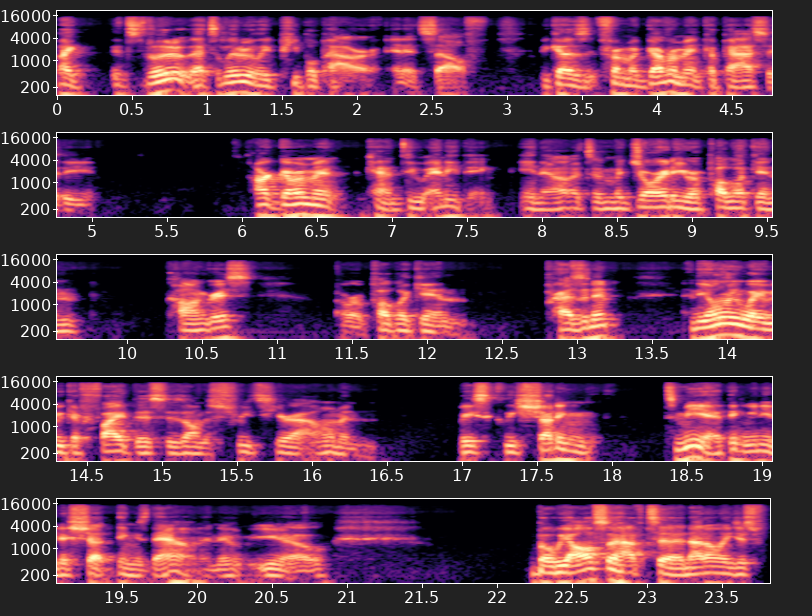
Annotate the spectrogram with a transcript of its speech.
Like it's literally that's literally people power in itself. Because from a government capacity, our government can't do anything. You know, it's a majority Republican Congress, a Republican president, and the only way we could fight this is on the streets here at home and basically shutting. To me, I think we need to shut things down, and you know, but we also have to not only just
